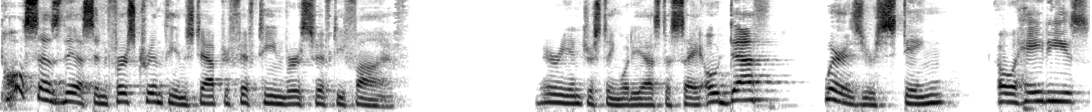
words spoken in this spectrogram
Paul says this in 1 Corinthians chapter 15 verse 55. Very interesting what he has to say. Oh death, where is your sting? O Hades,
